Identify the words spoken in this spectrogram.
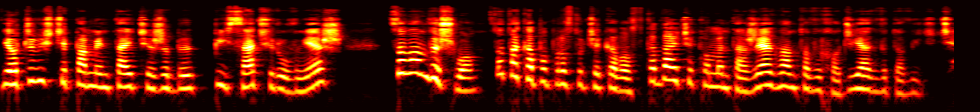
i oczywiście pamiętajcie, żeby pisać również, co Wam wyszło. To taka po prostu ciekawostka. Dajcie komentarze, jak Wam to wychodzi, jak Wy to widzicie.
